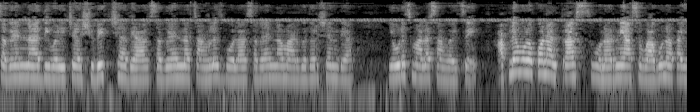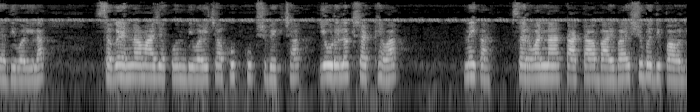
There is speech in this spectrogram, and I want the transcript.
सगळ्यांना दिवाळीच्या शुभेच्छा द्या सगळ्यांना चांगलंच बोला सगळ्यांना मार्गदर्शन द्या. एवढंच मला सांगायचंय. आपल्यामुळं कोणाला त्रास होणार नाही असं वागू नका या दिवाळीला. सगळ्यांना माझ्याकडून दिवाळीच्या खूप खूप शुभेच्छा. एवढं लक्षात ठेवा. नाही का? सर्वांना टाटा बाय बाय शुभ दीपावली.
